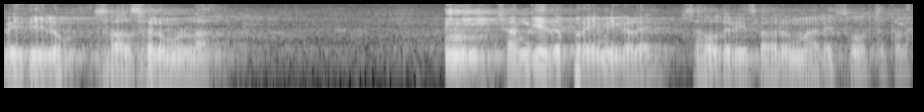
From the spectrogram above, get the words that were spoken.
വേദിയിലും സദസ്സിലുമുള്ള സംഗീത പ്രേമികളെ സഹോദരി സഹോദരന്മാരെ സുഹൃത്തുക്കളെ.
